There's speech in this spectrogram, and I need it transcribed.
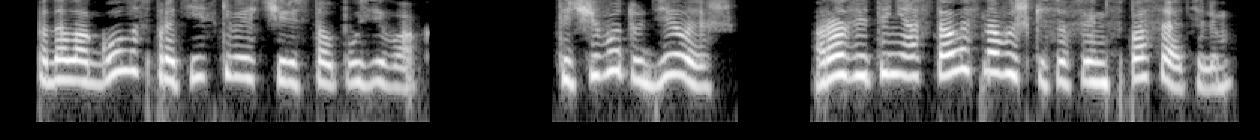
— подала голос, протискиваясь через толпу зевак. «Ты чего тут делаешь? Разве ты не осталась на вышке со своим спасателем?»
